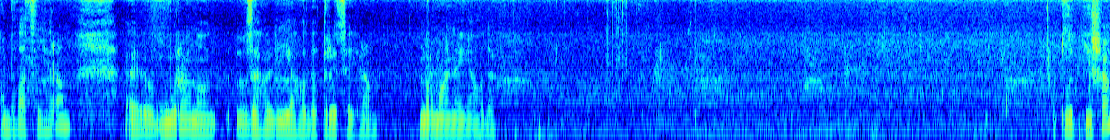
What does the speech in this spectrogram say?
20 грам. Е, Мурано взагалі ягода 30 грам. Нормальна ягода. Плотніша.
